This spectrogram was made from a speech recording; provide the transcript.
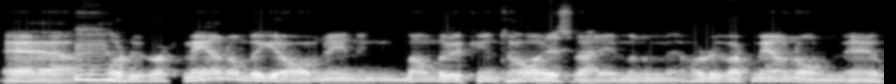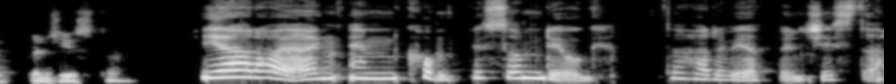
Eh, Mm. Har du varit med om någon begravning? Man brukar ju inte ha det i Sverige, men har du varit med om någon med öppen kista? Ja, det har jag. En, en kompis som dog. Då hade vi öppen kista.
